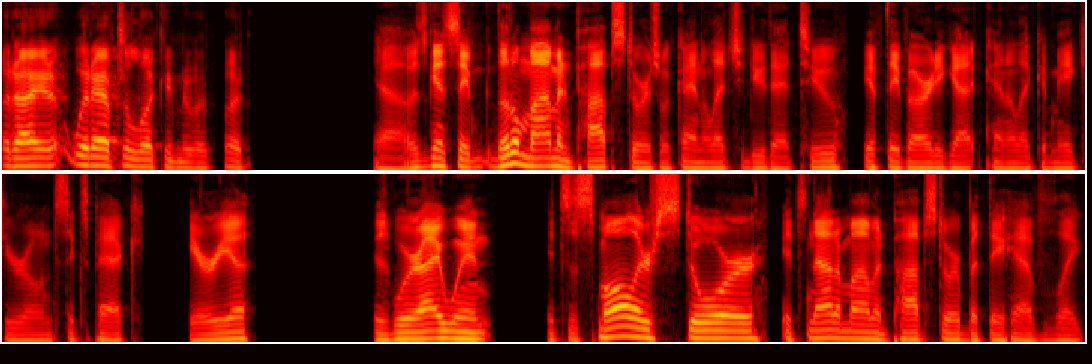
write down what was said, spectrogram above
But I would have to look into it. But Yeah, I was gonna say little mom and pop stores will kind of let you do that too if they've already got kind of like a make your own six pack area. Is where I went. It's a smaller store. It's not a mom and pop store, but they have like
